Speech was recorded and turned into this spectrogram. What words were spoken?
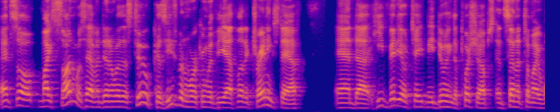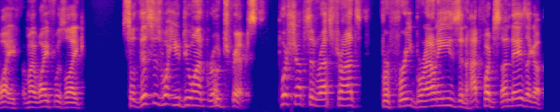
And so my son was having dinner with us too, because he's been working with the athletic training staff. And uh, he videotaped me doing the push-ups and sent it to my wife. And my wife was like, so this is what you do on road trips push-ups in restaurants for free brownies and hot fudge sundaes? I go,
